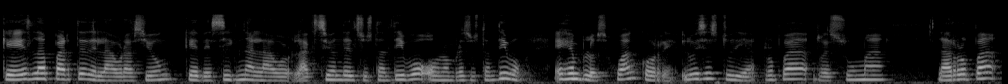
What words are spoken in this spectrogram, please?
que es la parte de la oración que designa la, la, acción del sustantivo o nombre sustantivo. Ejemplos, Juan corre, Luis estudia, ropa resuma, la ropa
